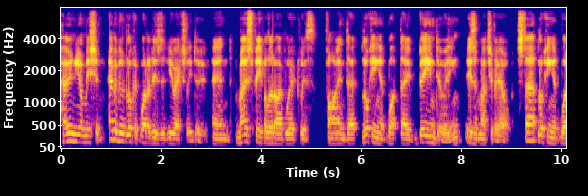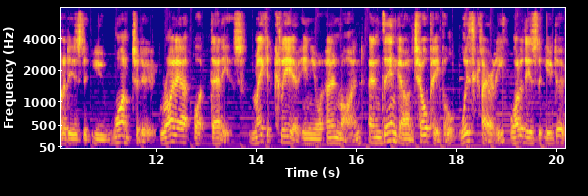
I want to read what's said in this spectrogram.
Hone your mission. Have a good look at what it is that you actually do. And most people that I've worked with find that looking at what they've been doing isn't much of a help. Start looking at what it is that you want to do. Write out what that is. Make it clear in your own mind, and then go and tell people with clarity what it is that you do.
